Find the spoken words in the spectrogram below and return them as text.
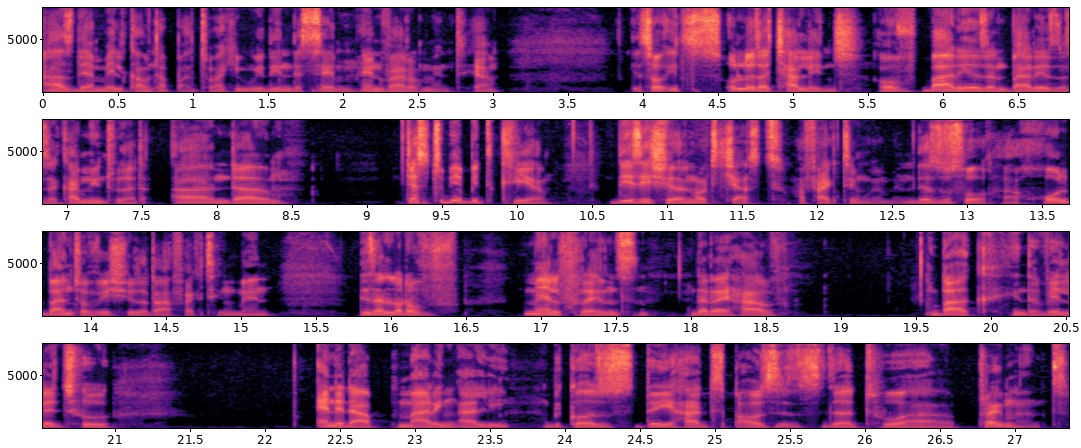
as their male counterparts working within the same environment. Yeah. So it's always a challenge of barriers and barriers that are coming into that. And um, just to be a bit clear, these issues are not just affecting women. There's also a whole bunch of issues that are affecting men. There's a lot of male friends that I have back in the village who ended up marrying early because they had spouses that were pregnant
